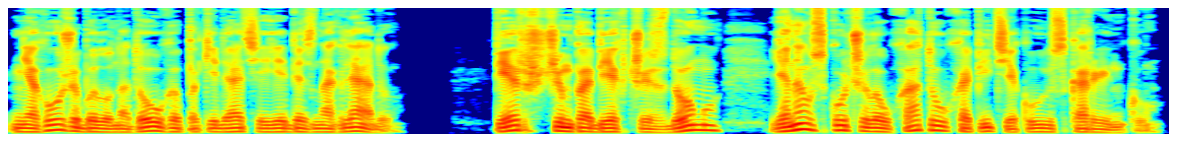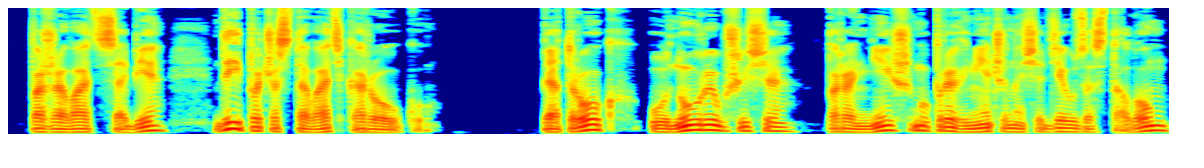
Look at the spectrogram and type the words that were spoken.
Нягожа было надоўга пакідаць яе без нагляду. Перш чым пабегчы з дому, яна ўскочыла ў хату ўхапіць якую скарынку, пажаваць сабе ды да і пачаставаць кароўку. Пятрок, унурыўшыся, па-ранейшаму прыгнечана сядзеў за сталом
